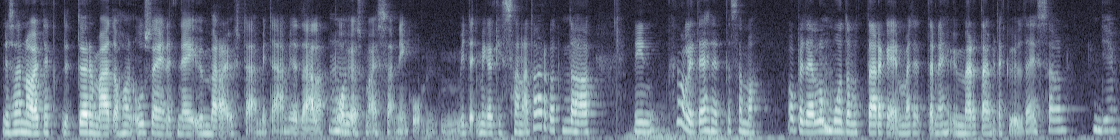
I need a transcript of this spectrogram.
ne sanoi, että ne törmää tuohon usein, että ne ei ymmärrä yhtään mitään, mitä täällä mm. Pohjoismaissa niin kuin, mikäkin sana tarkoittaa. Mm. Niin he oli tehnyt sama. Opetellut mm. muutamat tärkeimmät, että ne ymmärtää, mitä kylteissä on. Jep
